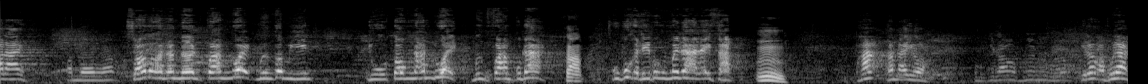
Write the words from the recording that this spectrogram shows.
อะไรดำเนินครับสพดำเนินฟังด้วยมึงก็มี อยู่ตรงนั้นด้วย มึงฟังกูนะครับ กูพูดกับดีพวกมึงไม่ได้เลยไอ้สัตว์อืม พระทำอะไรอยู่ผกินเหล้ากับเพื่อนอยู่ครับกินเหล้ากับเพื่อน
